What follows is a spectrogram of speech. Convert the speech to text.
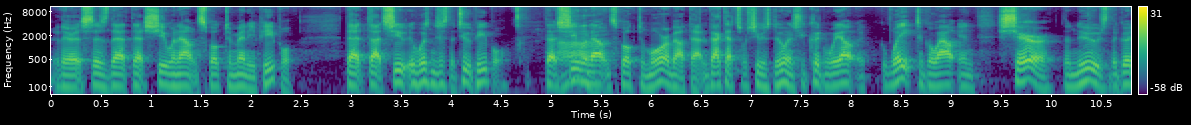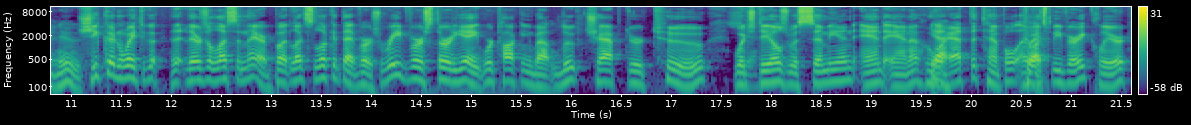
there it says that, that she went out and spoke to many people. That, that she, it wasn't just the two people, that she went ah. out and spoke to more about that. In fact, that's what she was doing. She couldn't wait, out, wait to go out and share the news, the good news. She couldn't wait to go. There's a lesson there, but let's look at that verse. Read verse 38. We're talking about Luke chapter 2, which deals with Simeon and Anna, who Yeah. were at the temple. And Correct. let's be very clear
